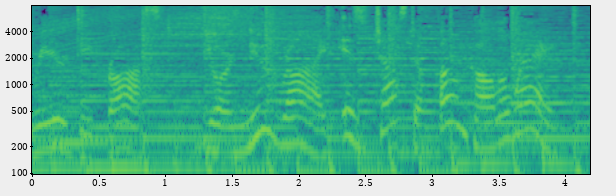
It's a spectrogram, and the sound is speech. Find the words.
rear defrost. Your new ride is just a phone call away.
